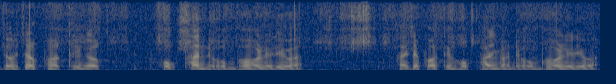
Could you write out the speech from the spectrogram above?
เดี๋ยวแจ็คพอตถึงก็หกพันเดี๋ยวผมพอเลยดีกว่าให้แจ็คพอตถึงหกพันก่อนเดี๋ยวผมพอเลยดีกว่า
